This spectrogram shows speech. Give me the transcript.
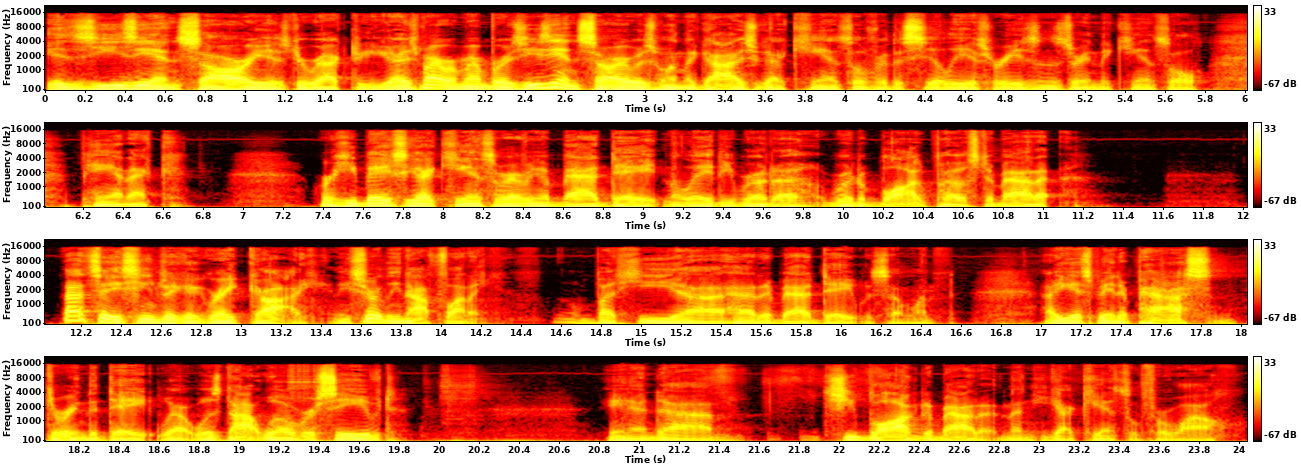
Aziz Ansari is director. You guys might remember Aziz Ansari was one of the guys who got canceled for the silliest reasons during the cancel panic, where he basically got canceled for having a bad date, and a lady wrote a wrote a blog post about it. Not say he seems like a great guy, and he's certainly not funny, but he uh, had a bad date with someone. I guess made a pass during the date that was not well received, and um, she blogged about it, and then he got canceled for a while.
